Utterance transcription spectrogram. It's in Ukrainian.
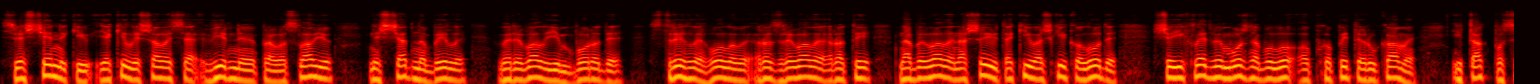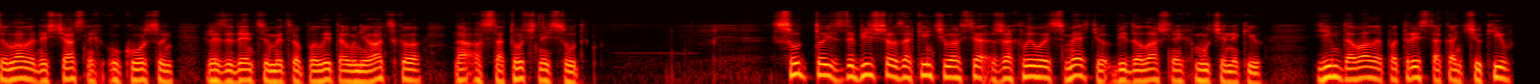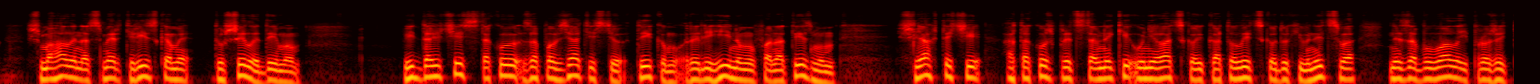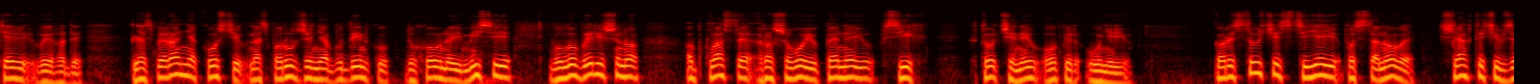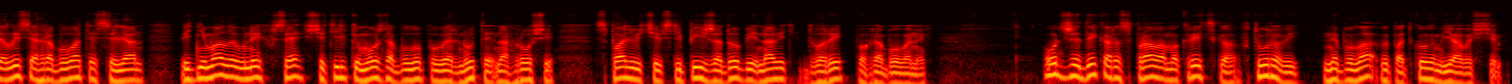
Священників, які лишалися вірними православ'ю, нещадно били, виривали їм бороди, стригли голови, розривали роти, набивали на шию такі важкі колоди, що їх ледве можна було обхопити руками, і так посилали нещасних у Корсунь, резиденцію митрополита Уніатського, на остаточний суд. Суд той здебільшого закінчувався жахливою смертю бідолашних мучеників. Їм давали по 300 канчуків, шмагали на смерть різками, душили димом. Віддаючись такою заповзятістю дикому релігійному фанатизму, шляхтичі, а також представники уніатського і католицького духовництва не забували й про життєві вигоди. Для збирання коштів на спорудження будинку духовної місії було вирішено обкласти грошовою пенею всіх, хто чинив опір унію. Користуючись цією постанови, шляхтичі взялися грабувати селян, віднімали у них все, що тільки можна було повернути на гроші, спалюючи в сліпій жадобі навіть двори пограбованих. Отже, дика розправа Мокрицького в Турові не була випадковим явищем,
